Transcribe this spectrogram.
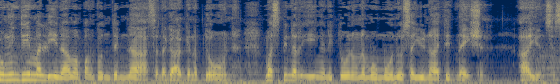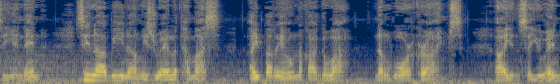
Kung hindi malinaw ang pangkondemna sa nagaganap doon, mas pinariingan ito ng namumuno sa United Nations. Ayon sa CNN, sinabi na ang Israel at Hamas ay parehong nakagawa ng war crimes. Ayon sa UN,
